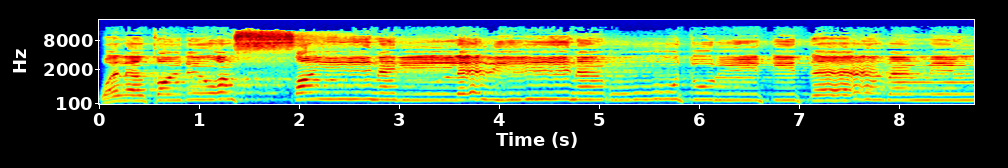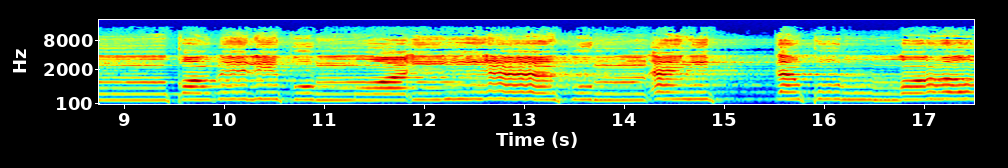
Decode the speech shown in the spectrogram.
ولقد وصينا الذين أوتوا الكتاب من قبلكم وإياكم أن اتقوا الله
